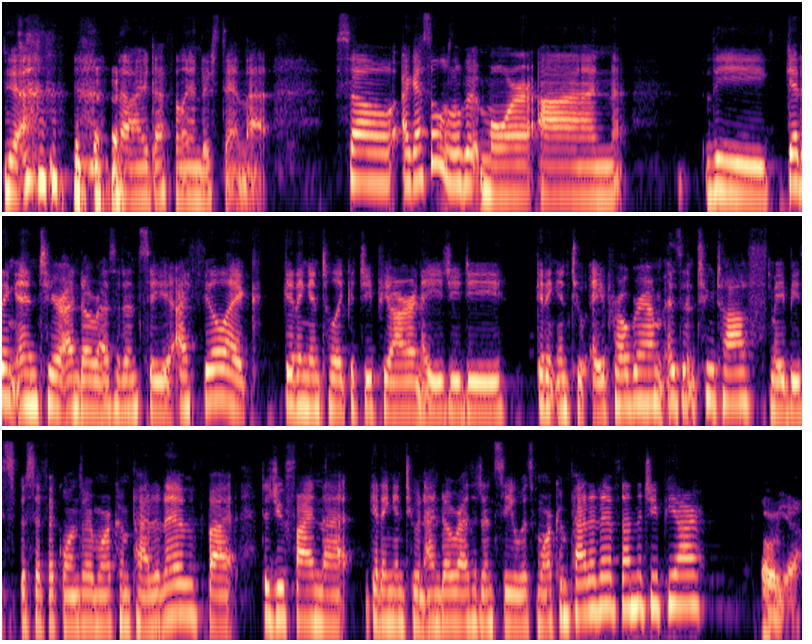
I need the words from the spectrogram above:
Yeah. no, I definitely understand that. So I guess a little bit more on the getting into your endo residency. I feel like getting into like a GPR and AEGD getting into a program isn't too tough. Maybe specific ones are more competitive, but did you find that getting into an endo residency was more competitive than the GPR? Oh yeah,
